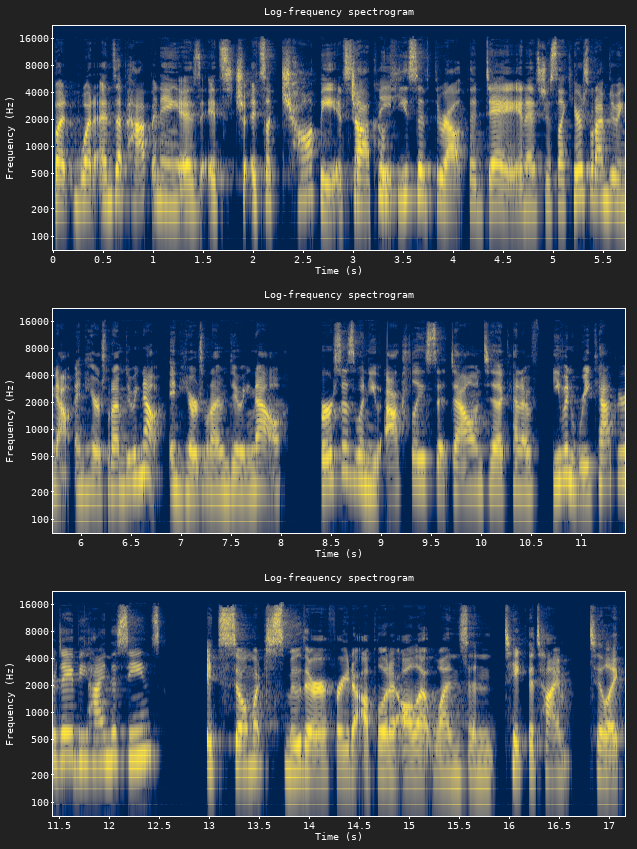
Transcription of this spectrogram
but what ends up happening is it's ch- it's like choppy it's choppy. not cohesive throughout the day and it's just like here's what i'm doing now and here's what i'm doing now and here's what i'm doing now versus when you actually sit down to kind of even recap your day behind the scenes it's so much smoother for you to upload it all at once and take the time to like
